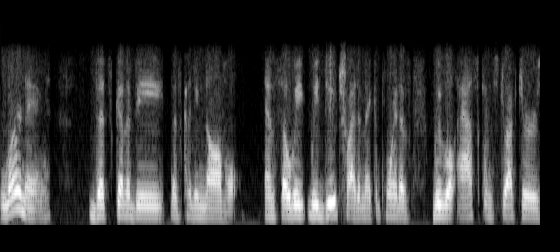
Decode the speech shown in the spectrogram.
learning that's going to be that's going to be novel and so we, we do try to make a point of we will ask instructors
